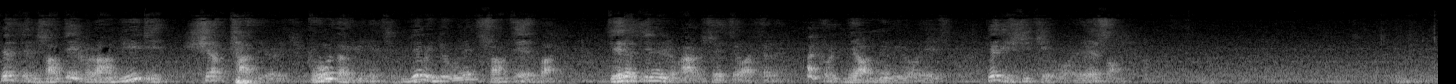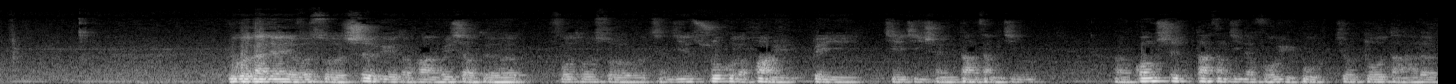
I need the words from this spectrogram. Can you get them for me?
그때 상태 이거 아니지. 시합 차지를 도다 그랬지. 내가 요에 상태 봐. 제가 지는 거 알아서 제가 왔잖아. 아 그걸 내가 내가 요에 되게 시키고 해서 如果大家有所涉略的话，会晓得。佛陀所曾经说过的话语被结集成《大藏经》，呃，光是《大藏经》的佛语部就多达了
